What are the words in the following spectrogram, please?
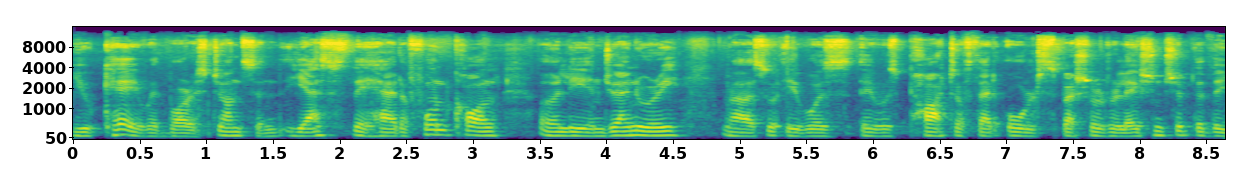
UK with Boris Johnson. Yes, they had a phone call early in January, uh, so it was it was part of that old special relationship that the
